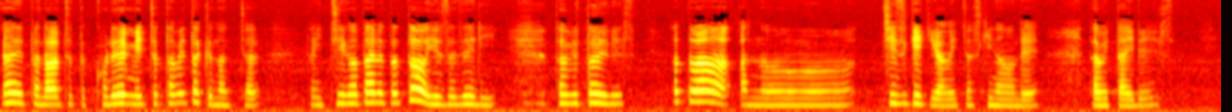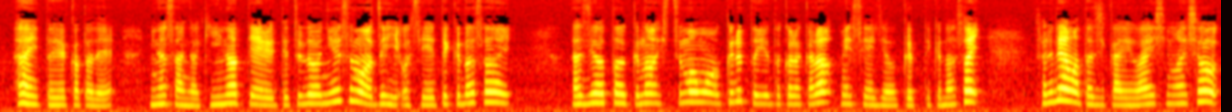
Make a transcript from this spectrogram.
られたらちょっとこれめっちゃ食べたくなっちゃう。いちごタルトとゆずゼリー。食べたいです。あとはあのー、チーズケーキがめっちゃ好きなので食べたいです。はいということで皆さんが気になっている鉄道ニュースもぜひ教えてください。ラジオトークの質問を送るというところからメッセージを送ってください。それではまた次回お会いしましょう。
